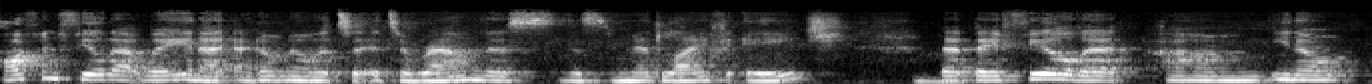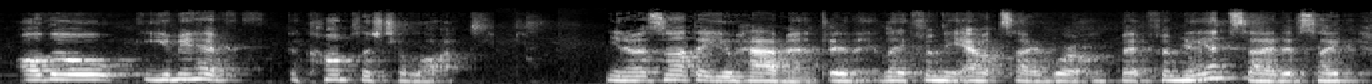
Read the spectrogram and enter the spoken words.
often feel that way. And I, I don't know, it's, it's around this, this midlife age mm-hmm. that they feel that, um, you know, although you may have accomplished a lot you know it's not that you haven't like from the outside world but from the inside it's like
